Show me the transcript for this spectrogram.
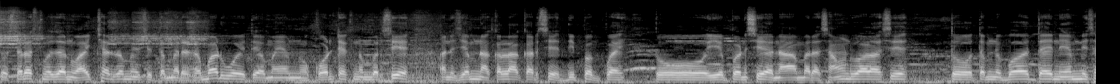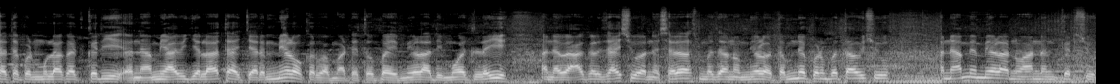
તો સરસ મજાનું આખ્યાન રમે છે. તમારે રમાડવું હોય તો એમાં એમનો કોન્ટેક નંબર છે અને જેમના કલાકાર છે દીપકભાઈ, તો એ પણ છે અને આ અમારા સાઉન્ડવાળા છે. તો તમને બધાને એમની સાથે પણ મુલાકાત કરીએ અને અમે આવી ગયેલા હતા ત્યારે મેળો કરવા માટે. તો ભાઈ મેળાની મોજ લઈએ અને હવે આગળ જઈશું અને સરસ મજાનો મેળો તમને પણ બતાવીશું અને અમે મેળાનો આનંદ કરીશું.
